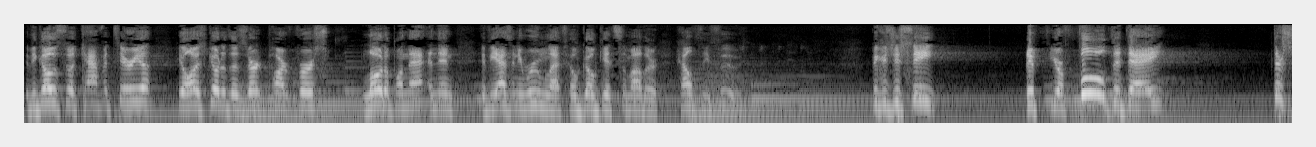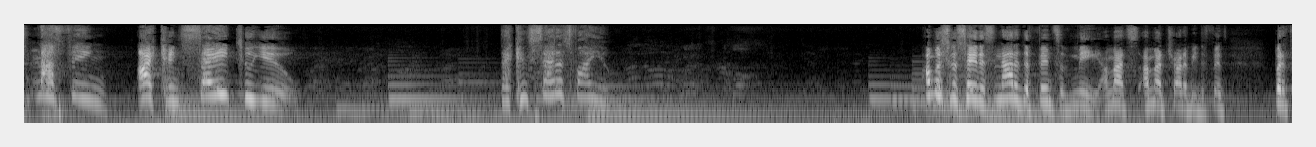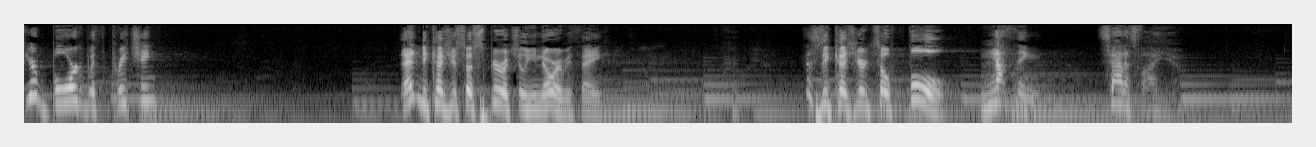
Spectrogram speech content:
If he goes to a cafeteria, he'll always go to the dessert part first load up on that, and then if he has any room left, he'll go get some other healthy food. Because you see, if you're full today, there's nothing I can say to you that can satisfy you. I'm just going to say this not a defense of me. I'm not, I'm not trying to be defensive. But if you're bored with preaching, that because you're so spiritual, you know everything. That's because you're so full, nothing satisfies you.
